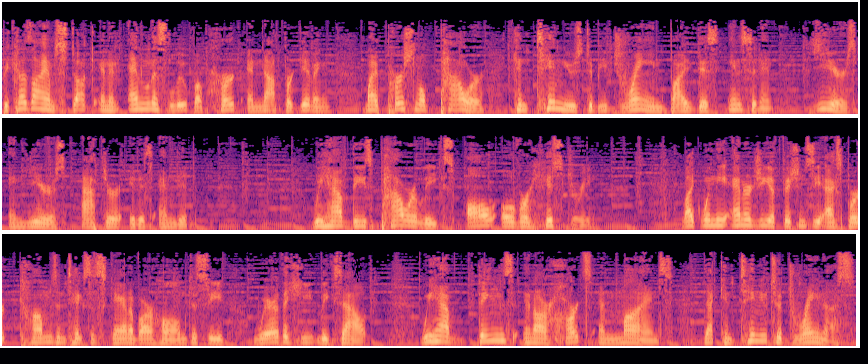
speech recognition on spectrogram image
Because I am stuck in an endless loop of hurt and not forgiving, my personal power continues to be drained by this incident years and years after it is ended. We have these power leaks all over history. Like when the energy efficiency expert comes and takes a scan of our home to see where the heat leaks out, we have things in our hearts and minds that continue to drain us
